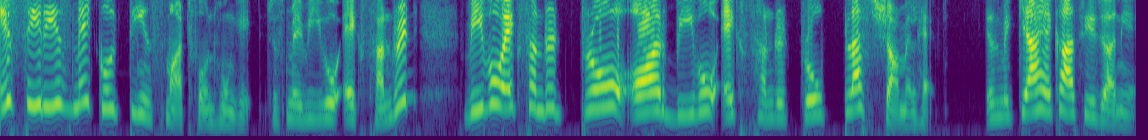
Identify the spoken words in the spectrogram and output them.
इस सीरीज़ में कुल तीन स्मार्टफ़ोन होंगे, जिसमें hundred Vivo X hundred pro और एक्स हंड्रेड प्रो प्लस शामिल है। इसमें क्या है खास ये जानिए।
